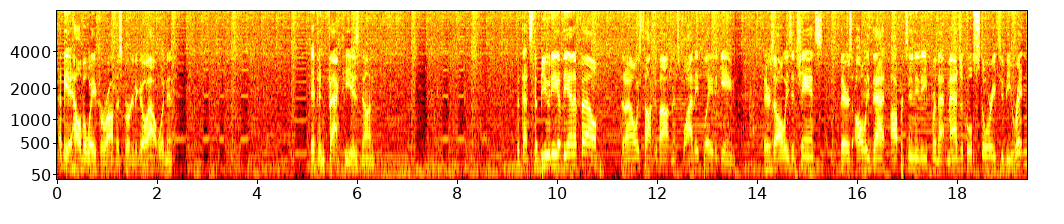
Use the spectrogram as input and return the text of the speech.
That'd be a hell of a way for Roethlisberger to go out, wouldn't it? If in fact he is done. But that's the beauty of the NFL that I always talk about, and that's why they play the game. There's always a chance, there's always that opportunity for that magical story to be written.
